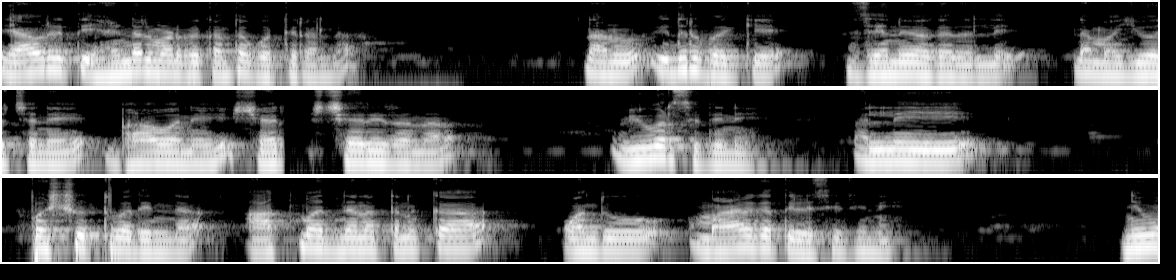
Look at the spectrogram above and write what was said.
ಯಾವ ರೀತಿ ಹ್ಯಾಂಡಲ್ ಮಾಡಬೇಕಂತ ಗೊತ್ತಿರಲ್ಲ. ನಾನು ಇದ್ರ ಬಗ್ಗೆ ಜೇನುಯೋಗದಲ್ಲಿ ನಮ್ಮ ಯೋಚನೆ, ಭಾವನೆ, ಶರ್, ಶರೀರನ ವಿವರಿಸಿದ್ದೀನಿ. ಅಲ್ಲಿ ಪಶುತ್ವದಿಂದ ಆತ್ಮಜ್ಞಾನ ತನಕ ಒಂದು ಮಾರ್ಗ ತಿಳಿಸಿದ್ದೀನಿ. ನೀವು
